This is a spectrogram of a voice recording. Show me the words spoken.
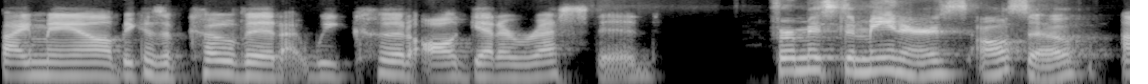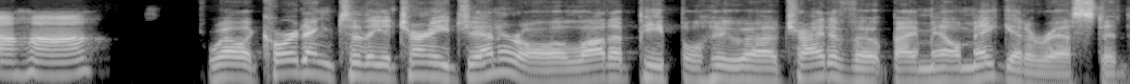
by mail because of COVID, we could all get arrested. for misdemeanors also. Uh huh. Well, according to the attorney general, a lot of people who uh, try to vote by mail may get arrested.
